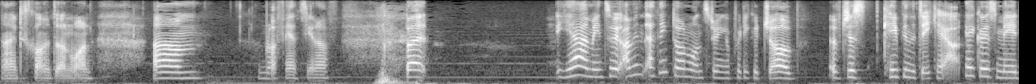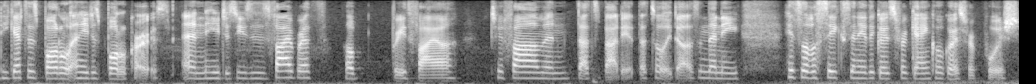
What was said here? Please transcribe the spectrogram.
No, I just call him Don Juan. Um, I'm not fancy enough, but yeah, I mean so I mean I think Don Juan's doing a pretty good job of just keeping the DK out. DK goes mid, he gets his bottle, and he just bottle crows, and he just uses his fire breath or breathe fire to farm, and that's about it. That's all he does. And then he hits level six and either goes for a gank or goes for a push.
